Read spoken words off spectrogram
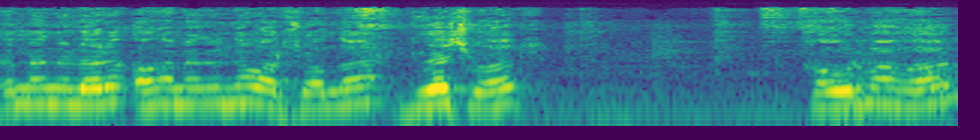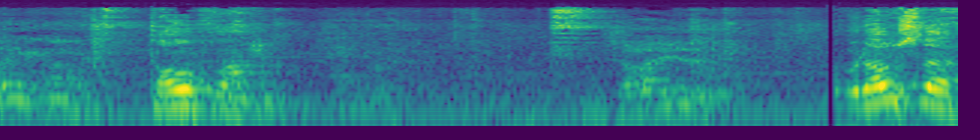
Ve menüleri, ana menü ne var şu anda? Güveç var. Kavurma var. Tavuk var. Bravo usta.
